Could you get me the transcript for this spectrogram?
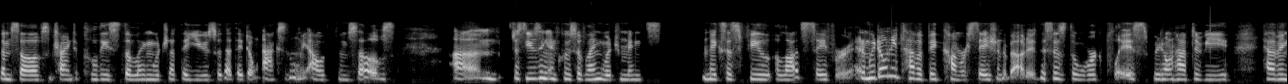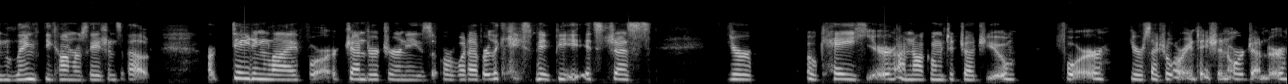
themselves trying to police the language that they use so that they don't accidentally out themselves. Um, just using inclusive language makes makes us feel a lot safer. And we don't need to have a big conversation about it. This is the workplace. We don't have to be having lengthy conversations about our dating life or our gender journeys or whatever the case may be. It's just you're okay here. I'm not going to judge you for your sexual orientation or gender.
